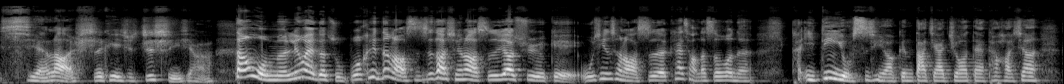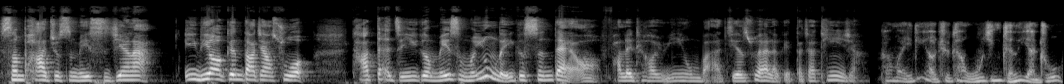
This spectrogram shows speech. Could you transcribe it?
贤老师可以去支持一下啊！当我们另外一个主播黑灯老师知道贤老师要去给吴星辰老师开场的时候呢，他一定有事情要跟大家交代，他好像生怕就是没时间啦。一定要跟大家说，他带着一个没什么用的一个声带哦，发了一条语音，我们把它截出来了，给大家听一下。朋友们一定要去看吴星辰的演出。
